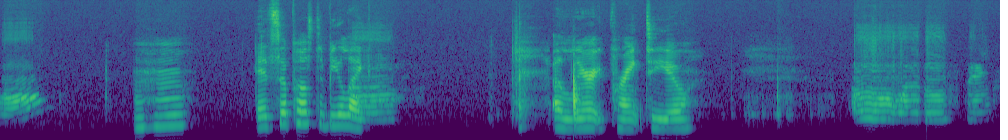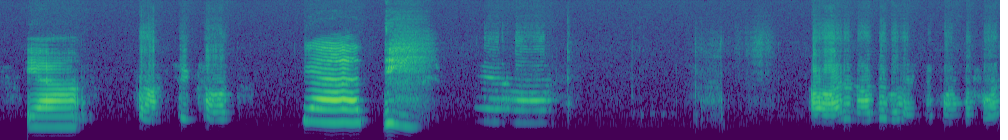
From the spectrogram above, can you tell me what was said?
wrong? Mhm. It's supposed to be like Uh, a lyric prank to you. oh, one of those things Yeah. from TikTok. Yeah. Yeah. Oh, I don't know. I've never heard this song before.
